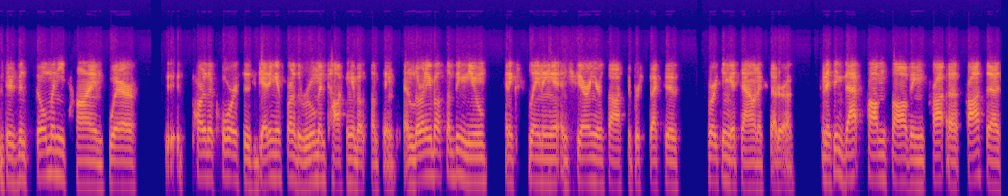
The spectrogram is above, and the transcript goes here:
there's been so many times where uh, part of the course is getting in front of the room and talking about something and learning about something new and explaining it and sharing your thoughts, your perspective, breaking it down, etc. And I think that problem solving pro- uh, process,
